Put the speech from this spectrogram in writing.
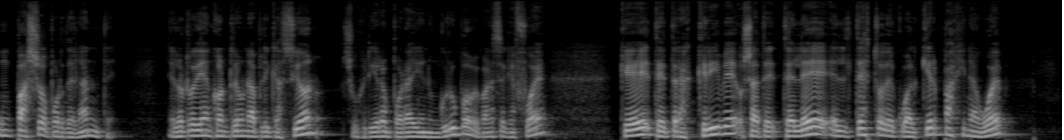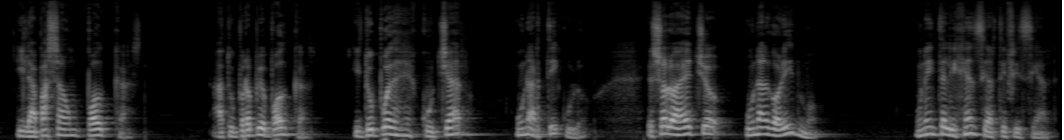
un paso por delante. El otro día encontré una aplicación, sugirieron por ahí en un grupo, me parece que fue, que te transcribe, o sea, te, te lee el texto de cualquier página web y la pasa a un podcast, a tu propio podcast. Y tú puedes escuchar un artículo. Eso lo ha hecho un algoritmo, una inteligencia artificial.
